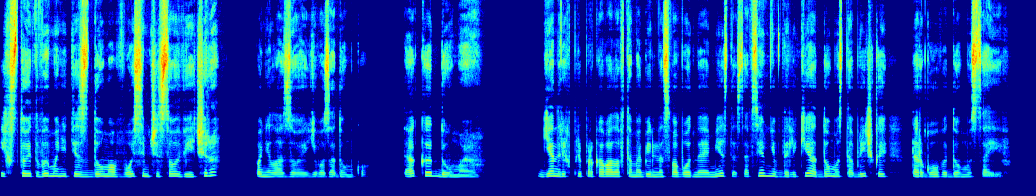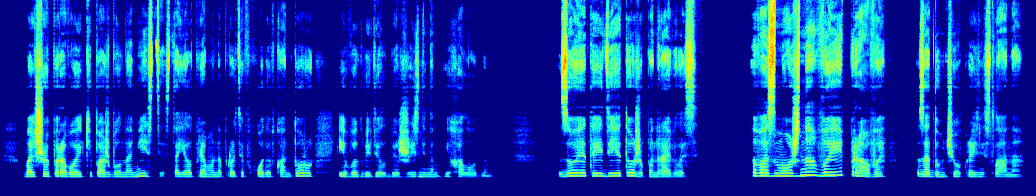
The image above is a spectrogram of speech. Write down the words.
их стоит выманить из дома в восемь часов вечера?» — поняла Зоя его задумку. «Так и думаю». Генрих припарковал автомобиль на свободное место совсем невдалеке от дома с табличкой «Торговый дом Мусаив». Большой паровой экипаж был на месте, стоял прямо напротив входа в контору и выглядел безжизненным и холодным. Зое эта идея тоже понравилась. «Возможно, вы и правы», — задумчиво произнесла она.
